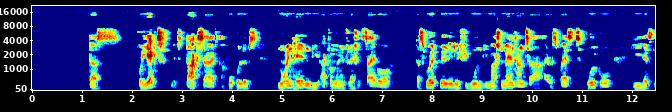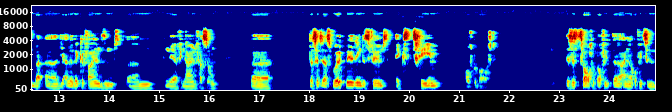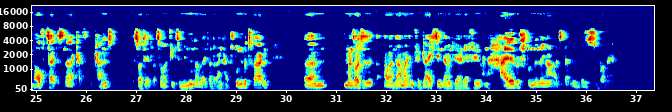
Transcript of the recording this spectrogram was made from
das Projekt mit Darkseid, Apocalypse, neuen Helden wie Aquaman, Flash und Cyborg, das Worldbuilding durch Figuren wie Martian Manhunter, Iris West, Vulko, die letzten, äh, die alle weggefallen sind ähm, in der finalen Fassung. Äh, das hätte das Worldbuilding des Films extrem aufgebauscht. Es ist zwar auch äh, eine offizielle Laufzeit des Cuts bekannt, es sollte etwa 214 Minuten, also etwa dreieinhalb Stunden betragen. Ähm, man sollte aber da mal im Vergleich sehen, damit wäre der Film eine halbe Stunde länger als Batman vs. Superman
